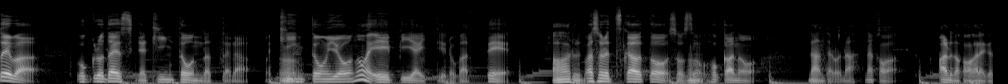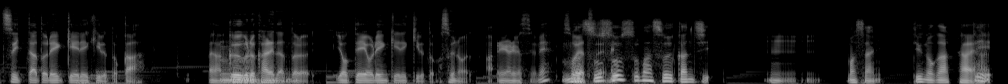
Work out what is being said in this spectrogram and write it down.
例えば、僕の大好きなキントーンだったら、キントーン用の API っていうのがあって、あるまあ、それ使うと、そうそう、うん他の、なんだろうな、なんかはあるのかわからないけど、Twitter と連携できるとか、なんかうん Google カレンダーと予定を連携できるとか、そういうのあありますよね。そうね。そうそうそうまあそういう感じうんうんうん。まさにっていうのがあって、はいはい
